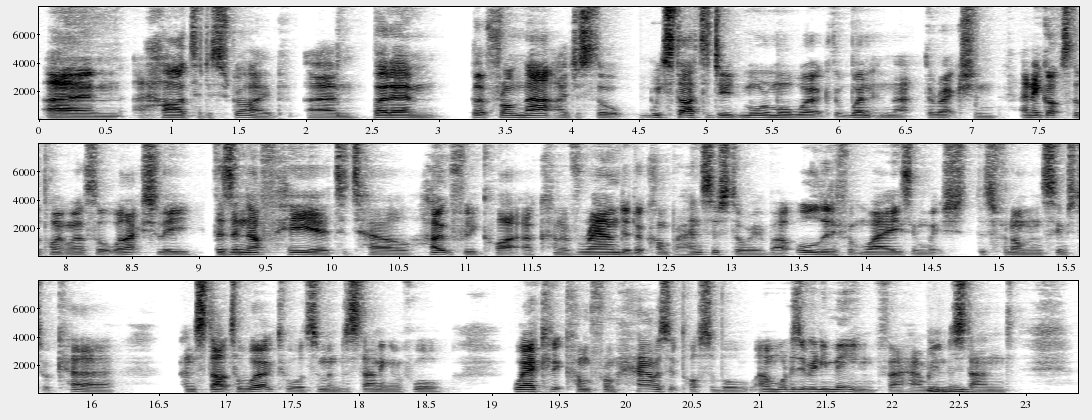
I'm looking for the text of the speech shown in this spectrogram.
um, hard to describe. Um, but um, but from that i just thought we started to do more and more work that went in that direction. And it got to the point where i thought well actually there's enough here to tell hopefully quite a kind of rounded or comprehensive story about all the different ways in which this phenomenon seems to occur and start to work towards some understanding of well where could it come from? How is it possible? And what does it really mean for how we mm-hmm. understand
